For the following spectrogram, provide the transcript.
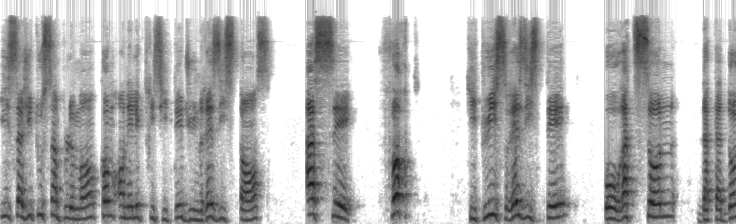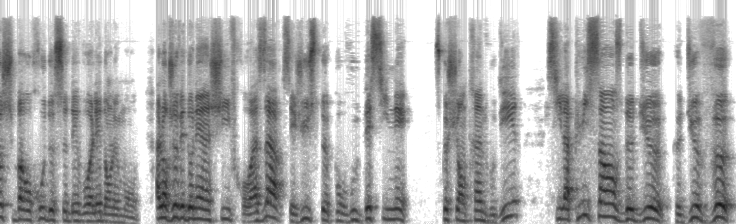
il s'agit tout simplement, comme en électricité, d'une résistance assez forte qui puisse résister au ratson d'Akadosh Baruchou de se dévoiler dans le monde. Alors je vais donner un chiffre au hasard, c'est juste pour vous dessiner ce que je suis en train de vous dire. Si la puissance de Dieu que Dieu veut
